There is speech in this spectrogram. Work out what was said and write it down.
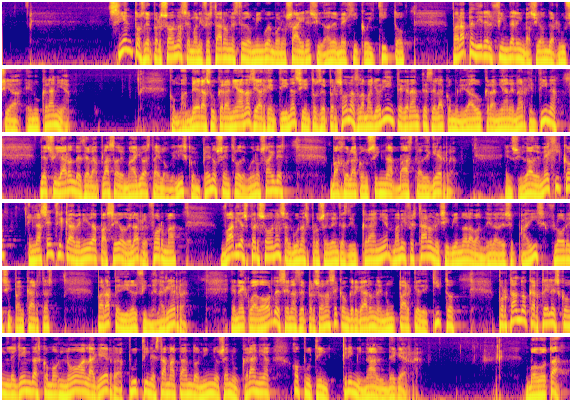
Cientos de personas se manifestaron este domingo en Buenos Aires, Ciudad de México y Quito para pedir el fin de la invasión de Rusia en Ucrania. Con banderas ucranianas y argentinas, cientos de personas, la mayoría integrantes de la comunidad ucraniana en Argentina, desfilaron desde la Plaza de Mayo hasta el obelisco en pleno centro de Buenos Aires bajo la consigna Basta de guerra. En Ciudad de México, en la céntrica avenida Paseo de la Reforma, Varias personas, algunas procedentes de Ucrania, manifestaron exhibiendo la bandera de ese país, flores y pancartas para pedir el fin de la guerra. En Ecuador, decenas de personas se congregaron en un parque de Quito, portando carteles con leyendas como No a la guerra, Putin está matando niños en Ucrania o Putin criminal de guerra. Bogotá.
